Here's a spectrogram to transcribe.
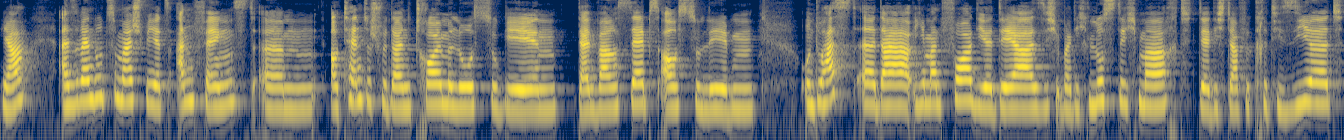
Ja, also wenn du zum Beispiel jetzt anfängst, ähm, authentisch für deine Träume loszugehen, dein wahres Selbst auszuleben und du hast äh, da jemand vor dir, der sich über dich lustig macht, der dich dafür kritisiert,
